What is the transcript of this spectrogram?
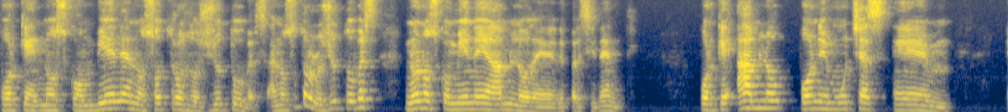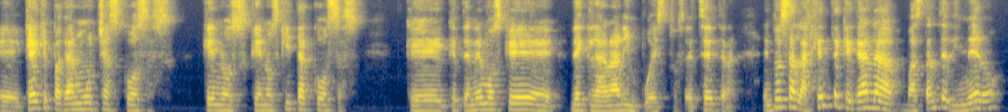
porque nos conviene a nosotros los youtubers. A nosotros los youtubers no nos conviene AMLO de, presidente, porque AMLO pone muchas, em, eh, que hay que pagar muchas cosas, que nos, que nos quita cosas, que, que tenemos que declarar impuestos, etcétera. Entonces a la gente que gana bastante dinero,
